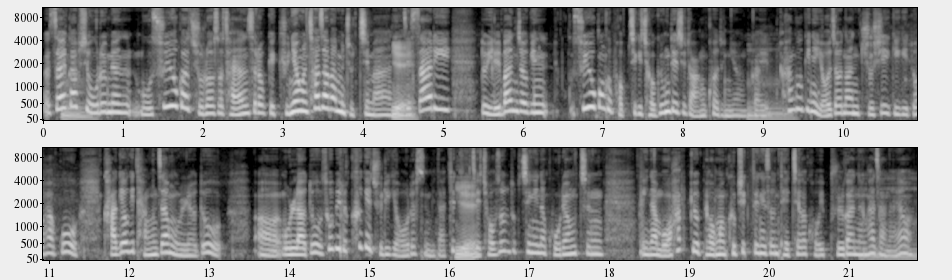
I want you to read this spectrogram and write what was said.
그러니까 쌀값이 음. 오르면 뭐 수요가 줄어서 자연스럽게 균형을 찾아가면 좋지만 예. 이제 쌀이 또 일반적인 수요 공급 법칙이 적용되지도 않거든요. 그러니까 음. 한국인의 여전한 주식이기도 하고 가격이 당장 올려도 어, 올라도 소비를 크게 줄이기 어렵습니다. 특히 예. 이제 저소득층이나 고령층이나 뭐 학교, 병원, 급식 등에서는 대체가 거의 불가능하잖아요. 음.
